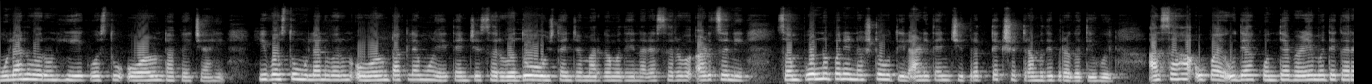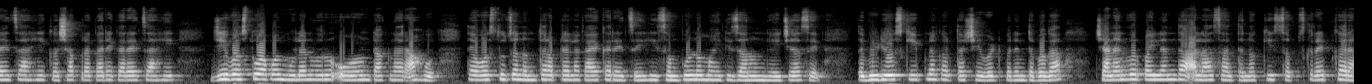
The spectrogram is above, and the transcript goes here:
मुलांवरून ही एक वस्तू ओवाळून टाकायची आहे. ही वस्तू मुलांवरून ओवाळून टाकल्यामुळे त्यांचे सर्व दोष त्यांच्या मार्गामध्ये येणाऱ्या सर्व अडचणी संपूर्णपणे नष्ट होतील आणि त्यांची प्रत्येक क्षेत्रामध्ये प्रगती होईल. असा हा उपाय उद्या कोणत्या वेळेमध्ये करायचा आहे कशा प्रकारे करायचा आहे जी वस्तू आपण मुलांवरून ओवाळून टाकणार आहोत त्या वस्तूचं नंतर आपल्याला काय करायचं ही संपूर्ण माहिती जाणून घ्यायची असेल तर व्हिडिओ स्किप न करता शेवटपर्यंत बघा. चॅनलवर पहिल्यांदा आला असाल तर नक्की सबस्क्राईब करा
